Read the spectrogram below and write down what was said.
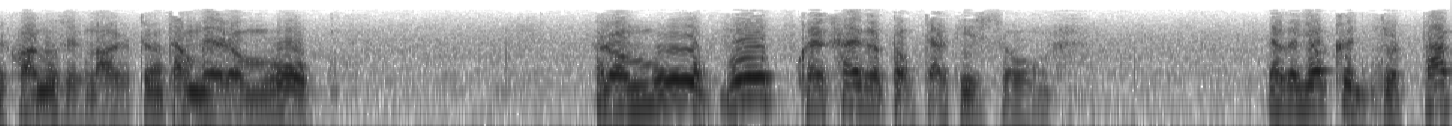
มีความรู้สึกน้อยจนทั้งมีลมวูบลมวูบวูบคล้ายๆกับตกจากที่สูง แล้วก็ยกขึ้นจุดพับ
